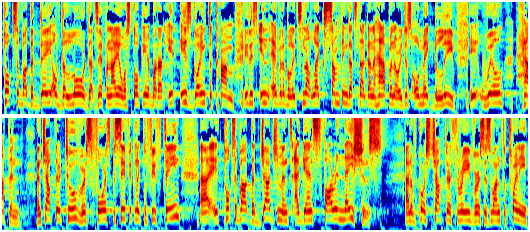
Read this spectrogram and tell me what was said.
talks about the day of the Lord that Zephaniah was talking about, that it is going to come. It is inevitable. It's not like something that's not going to happen or just all make believe. It will happen. And chapter 2, verse 4 specifically to 15, uh, it talks about the judgment against foreign nations. And of course, chapter 3, verses 1 to 20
